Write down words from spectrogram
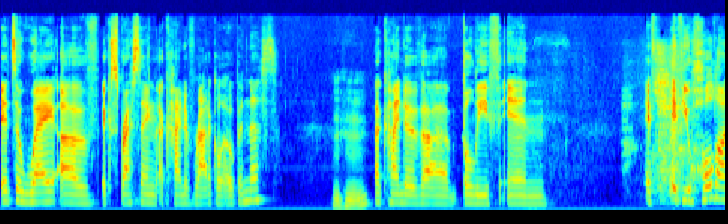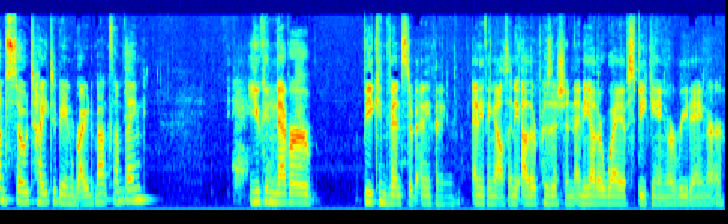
it's a way of expressing a kind of radical openness, Mm-hmm. a kind of uh, belief in if if you hold on so tight to being right about something, you can never be convinced of anything anything else, any other position, any other way of speaking or reading or.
